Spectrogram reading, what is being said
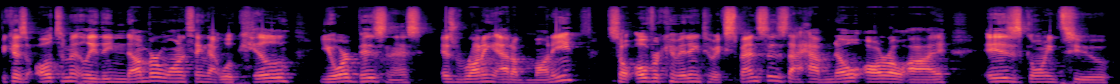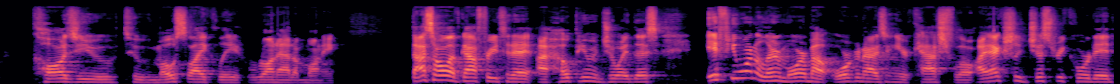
because ultimately the number one thing that will kill your business is running out of money so overcommitting to expenses that have no ROI is going to cause you to most likely run out of money. That's all I've got for you today. I hope you enjoyed this. If you want to learn more about organizing your cash flow, I actually just recorded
